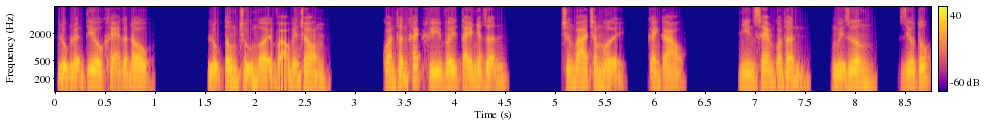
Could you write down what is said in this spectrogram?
Lục luyện tiêu khẽ gật đầu. Lục tông chủ mời vào bên trong. Quan thần khách khí vẫy tay nhất dẫn. Chương ba trăm mười cảnh cáo. Nhìn xem quan thần, ngụy dương, diêu túc,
